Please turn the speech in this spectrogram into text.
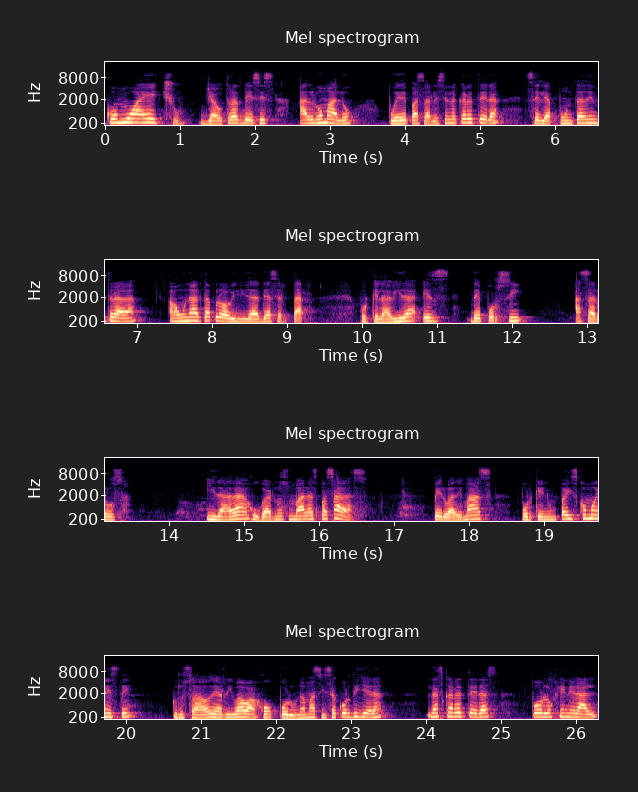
¿cómo ha hecho ya otras veces algo malo puede pasarles en la carretera? Se le apunta de entrada a una alta probabilidad de acertar, porque la vida es de por sí azarosa y dada a jugarnos malas pasadas pero además porque en un país como este, cruzado de arriba abajo por una maciza cordillera, las carreteras, por lo general,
